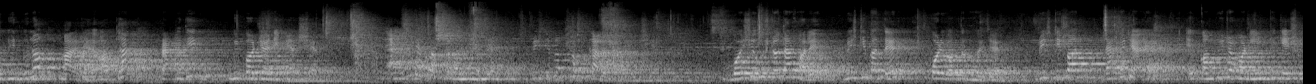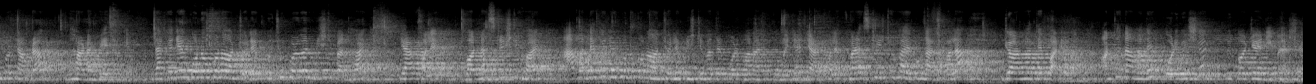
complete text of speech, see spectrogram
উদ্ভিদগুলো মারা যায় অর্থাৎ প্রাকৃতিক বিপর্যয় নেমে আসে এখন দেখো একটা মনে হচ্ছে বৃষ্টিপাত সম্পর্কে আলোচনা করছি বৈশ্বিক উষ্ণতার ফলে বৃষ্টিপাতের পরিবর্তন হয়ে যায়। বৃষ্টিপাত দেখা যায়, এই কম্পিউটার মডেলিং থেকে এই সম্পর্কে আমরা ধারণা পেয়ে থাকি। দেখা যায় কোনো কোনো অঞ্চলে প্রচুর পরিমাণ বৃষ্টিপাত হয়, যার ফলে বন্যার সৃষ্টি হয়। আবার দেখা যায় কোনো কোনো অঞ্চলে বৃষ্টিপাতের পরিমাণ অনেক কমে যায়, যার ফলে খরা সৃষ্টি হয় এবং গাছপালা জন্মাতে পারে না। অর্থাৎ আমাদের পরিবেশের বিপর্যয় নেমে আসে।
